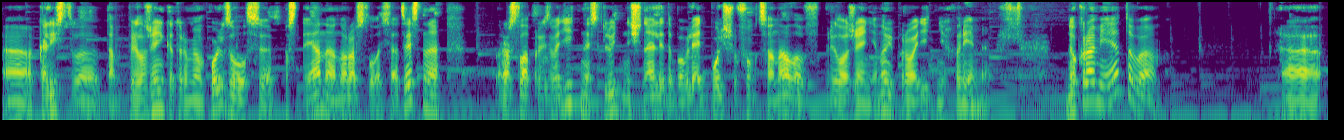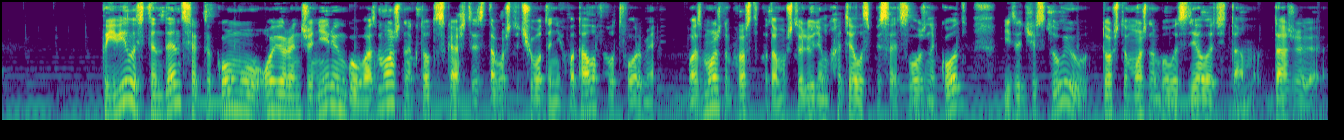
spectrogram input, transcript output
э, количество там приложений, которыми он пользовался, постоянно оно росло. Соответственно, росла производительность, люди начинали добавлять больше функционалов в приложение, ну и проводить в них время. Но кроме этого, э, появилась тенденция к такому овер-инжинирингу. Возможно, кто-то скажет из-за того, что чего-то не хватало в платформе. Возможно, просто потому, что людям хотелось писать сложный код. И зачастую то, что можно было сделать там даже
